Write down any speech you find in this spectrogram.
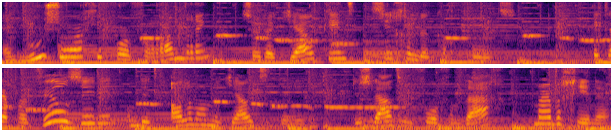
En hoe zorg je voor verandering zodat jouw kind zich gelukkig voelt? Ik heb er veel zin in om dit allemaal met jou te delen. Dus laten we voor vandaag maar beginnen.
